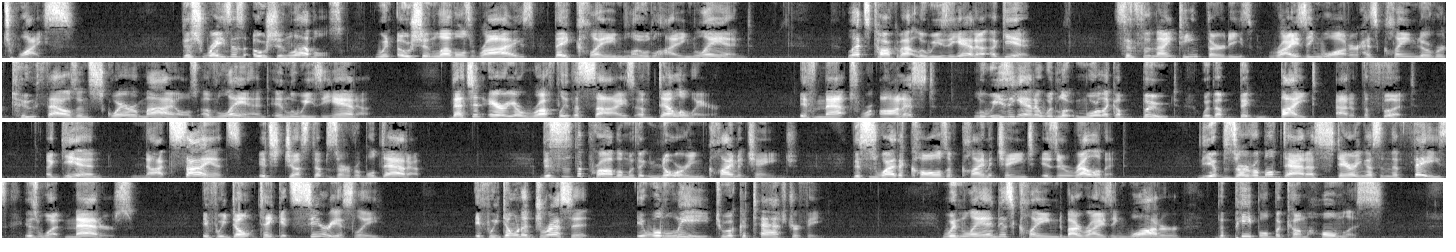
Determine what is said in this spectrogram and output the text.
twice. This raises ocean levels. When ocean levels rise, they claim low lying land. Let's talk about Louisiana again. Since the 1930s, rising water has claimed over 2,000 square miles of land in Louisiana. That's an area roughly the size of Delaware. If maps were honest, Louisiana would look more like a boot with a big bite out of the foot. Again, not science, it's just observable data. This is the problem with ignoring climate change. This is why the cause of climate change is irrelevant. The observable data staring us in the face is what matters. If we don't take it seriously, if we don't address it, it will lead to a catastrophe. When land is claimed by rising water, the people become homeless.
